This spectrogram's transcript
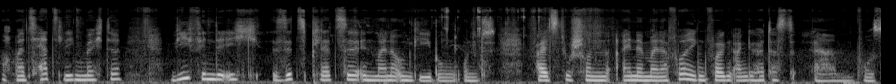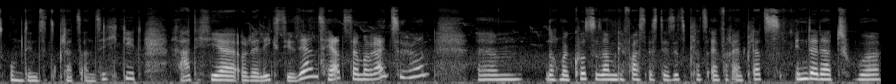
noch mal ins Herz legen möchte. Wie finde ich Sitzplätze in meiner Umgebung? Und falls du schon eine meiner vorigen Folgen angehört hast, ähm, wo es um den Sitzplatz an sich geht, rate ich dir oder legst dir sehr ans Herz, da mal reinzuhören. Ähm, Nochmal kurz zusammengefasst ist der Sitzplatz einfach ein Platz in der Natur,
